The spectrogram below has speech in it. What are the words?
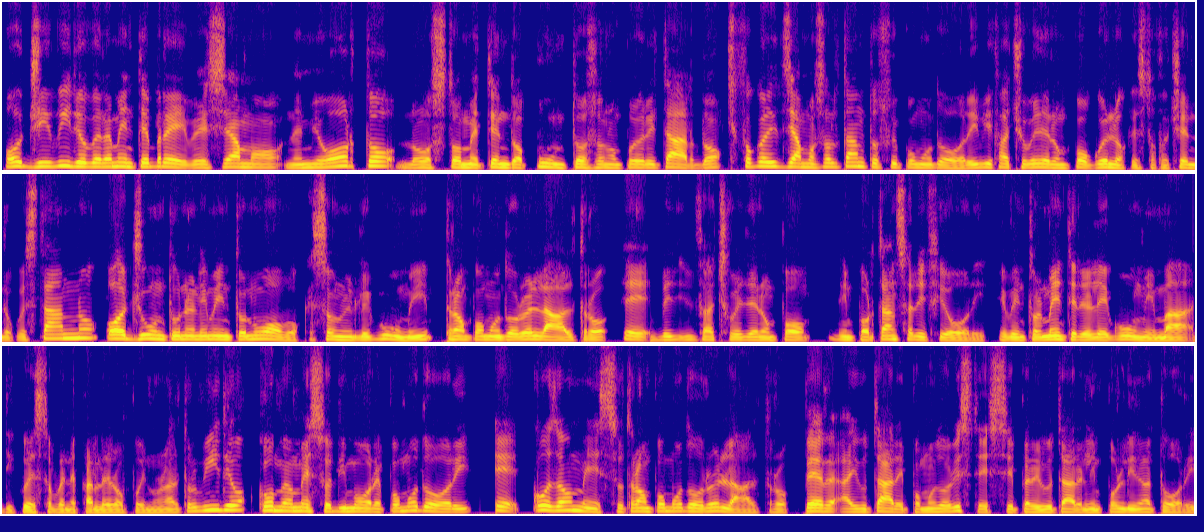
Oggi video veramente breve, siamo nel mio orto, lo sto mettendo a punto, sono un po' in ritardo. Ci focalizziamo soltanto sui pomodori, vi faccio vedere un po' quello che sto facendo quest'anno. Ho aggiunto un elemento nuovo che sono i legumi tra un pomodoro e l'altro e vi faccio vedere un po' l'importanza dei fiori, eventualmente dei legumi, ma di questo ve ne parlerò poi in un altro video. Come ho messo a dimora i pomodori e cosa ho messo tra un pomodoro e l'altro per aiutare i pomodori stessi, per aiutare gli impollinatori.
